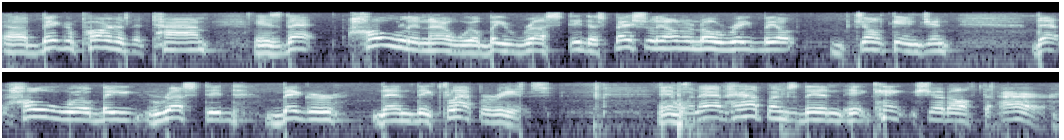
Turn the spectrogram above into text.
a bigger part of the time is that hole in there will be rusted, especially on an old rebuilt junk engine. That hole will be rusted bigger than the flapper is. And when that happens, then it can't shut off the air.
